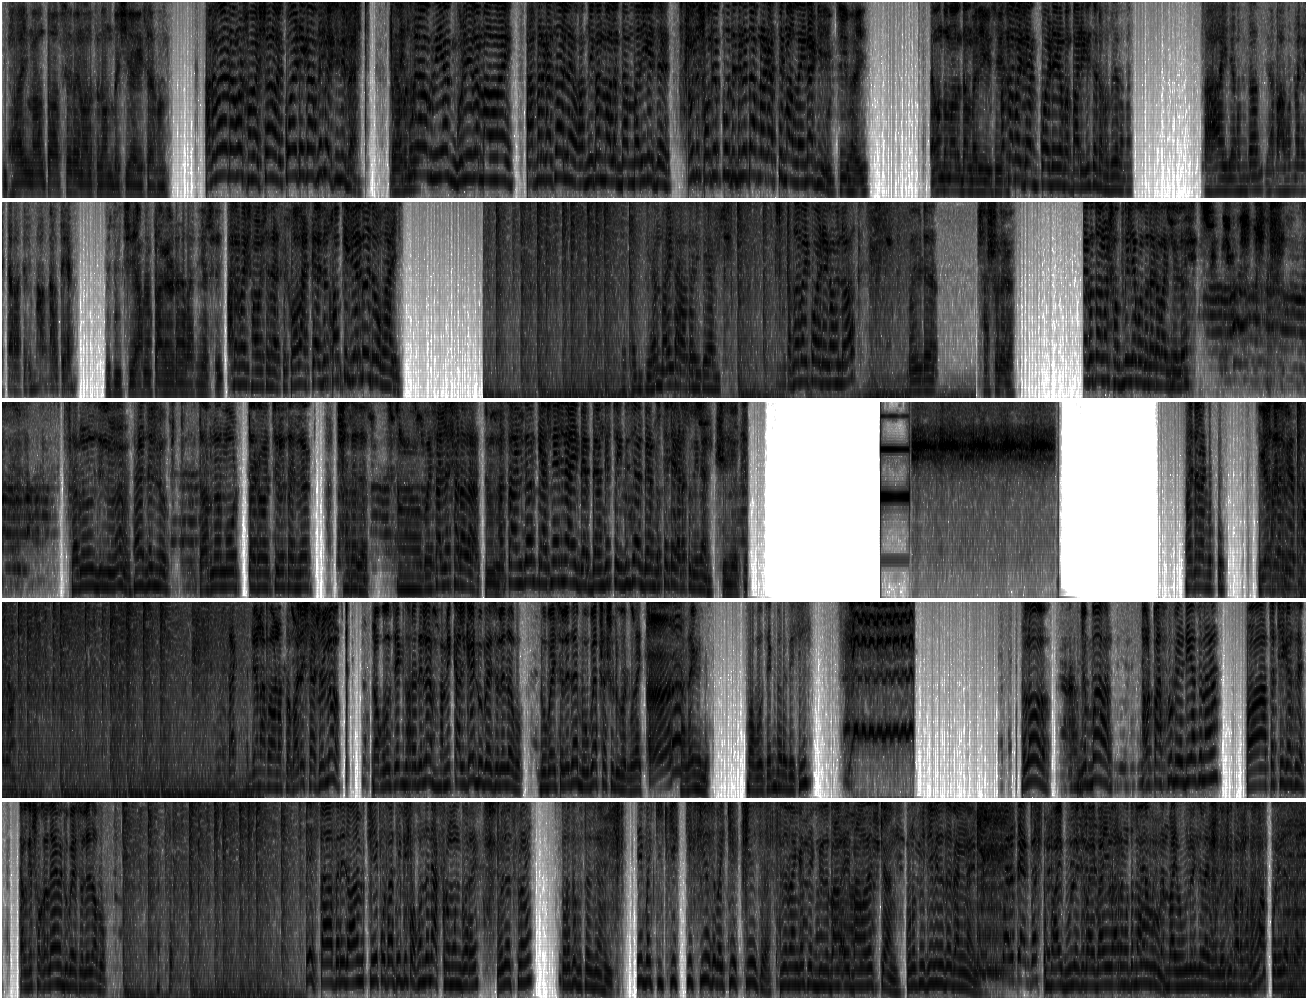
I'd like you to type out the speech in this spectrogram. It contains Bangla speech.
ভাই মাল তো আছে ভাই মালের তো দাম বেশি হয়ে গেছে এখন। আরে ভাই ওটা আমার সমস্যা নয়। কয় টাকা আপনি বেশি নিবেন? ঘুরে নিলাম মাল নাই। আপনার কাছে আইলাম আপনি কোন মালের দাম বাড়ি গেছে? আমি তো সঙ্গে প্রতিদিনে তো আপনার কাছ থেকে মাল নাই নাকি? বুঝছি ভাই। এখন তো মালের দাম বাড়িয়ে গেছে। আপনার ভাই দেন কয় টাকা বাড়ি গেছে এটা হবে না? ভাই এখন দাম বাবন মানে তাড়াতাড়ি মাল দাও দেন বুঝছি আপনার তো এগারো টাকা বাকি আছে। আরে ভাই সমস্যা নেই আজকে সব আজকে আজকে সব ক্লিয়ার করে দেবো ভাই। দেন ভাই তাড়াতাড়ি দেন। আচ্ছা ভাই কয় টাকা হলো? ভাই এটা সাতশো টাকা। দেখো তো আমার সব মিলিয়ে কত টাকা বাকি হলো? আপনার দিল না? হ্যাঁ জিল্লু। তো আপনার মোট টাকা হচ্ছিল চার লাখ। সাত হাজার। ভাই চার লাখ সাত হাজার। আচ্ছা আমি তো আর ক্যাশ নিয়ে নাই ব্যাংকে চেক দিচ্ছি আর ব্যাংক থেকে টাকাটা তুলে নেন। ঠিক আছে। ভাই তো ব্যাংকে ঠিক আছে দেনা পাওনা সবারই শেষ হইল। নকল চেক ধরে দিলাম। আমি কালকে দুবাই চলে যাব। দুবাই চলে যাই বউ ব্যবসা শুরু করব ভাই। ভালোই হলো। নকল চেক ধরে দেখি। হ্যালো জব্বার আমার পাসপোর্ট রেডি আছে না আচ্ছা ঠিক আছে কালকে সকালে আমি দুবাই চলে যাব তাড়াতাড়ি আমি কে কোথা থেকে কখন জানি আক্রমণ করে তোরা তো খুঁজতেছি আমি এই ভাই কি কি কি কি হয়েছে ভাই কি কি হয়েছে ব্যাংকে চেক বাংলাদেশ কেন কোনো পৃথিবীতে তো ব্যাংক নাই ভাই ভুল হয়েছে ভাই ভাই এবার মতো ভাই ভুল হয়েছে ভাই ভুল হয়েছে এবার মতো মাফ করে দেন ভাই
